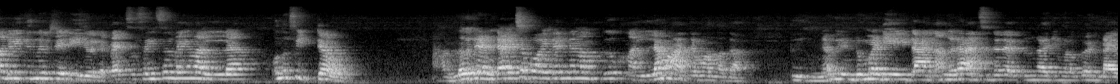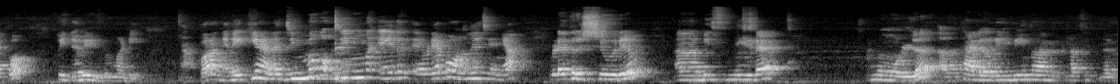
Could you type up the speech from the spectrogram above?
നടുവിക്കുന്ന ഒരു ശരീരമല്ല. അപ്പൊ എക്സസൈസ് ഉണ്ടെങ്കിൽ നല്ല ഒന്ന് ഫിറ്റ് ആവും. അന്ന് ഒരു രണ്ടാഴ്ച പോയിട്ട് തന്നെ നമുക്ക് നല്ല മാറ്റം വന്നതാ. പിന്നെ വീണ്ടും മടി അന്ന് ഡാൻസിന്റെ തിരക്കും കാര്യങ്ങളൊക്കെ ഉണ്ടായപ്പോ പിന്നെ വീണ്ടും മടി. അപ്പൊ അങ്ങനെയൊക്കെയാണ്. ജിമ്മ് ജിമ്മ് ഏത് എവിടെയാ പോണെന്ന് വെച്ച് കഴിഞ്ഞാൽ ഇവിടെ തൃശ്ശൂര് ബിസ്മിയുടെ മുകളിൽ കലോറിബി എന്ന് പറഞ്ഞിട്ടുള്ള ഫിറ്റ്നസ്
